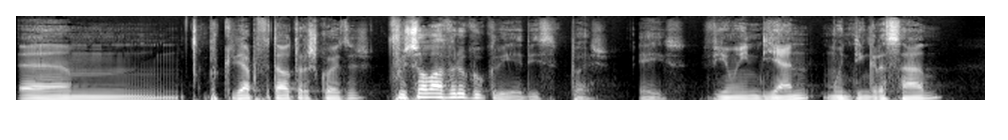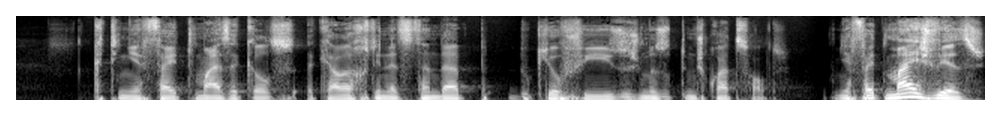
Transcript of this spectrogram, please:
Um, porque queria aproveitar outras coisas. Fui só lá ver o que eu queria. Disse, pois, é isso. Vi um indiano muito engraçado que tinha feito mais aqueles, aquela rotina de stand-up do que eu fiz os meus últimos quatro solos. Tinha feito mais vezes.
